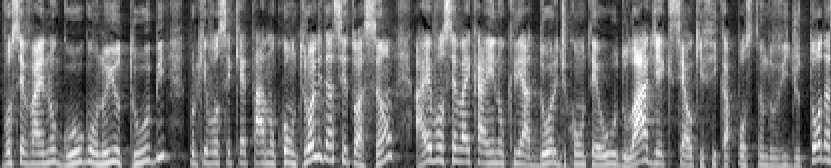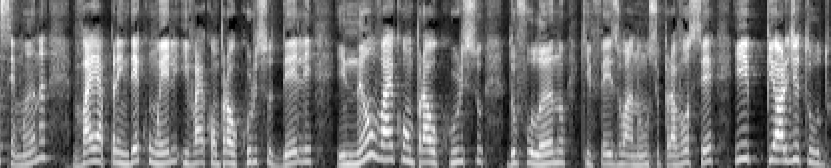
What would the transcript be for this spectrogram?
Você vai no Google, no YouTube, porque você quer estar no controle da situação. Aí você vai cair no criador de conteúdo lá de Excel que fica postando vídeo toda semana, vai aprender com ele e vai comprar o curso dele e não vai comprar o curso do fulano que fez o anúncio para você. E pior de tudo,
